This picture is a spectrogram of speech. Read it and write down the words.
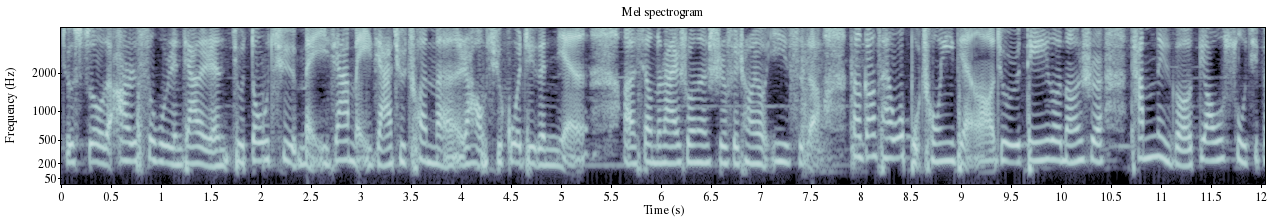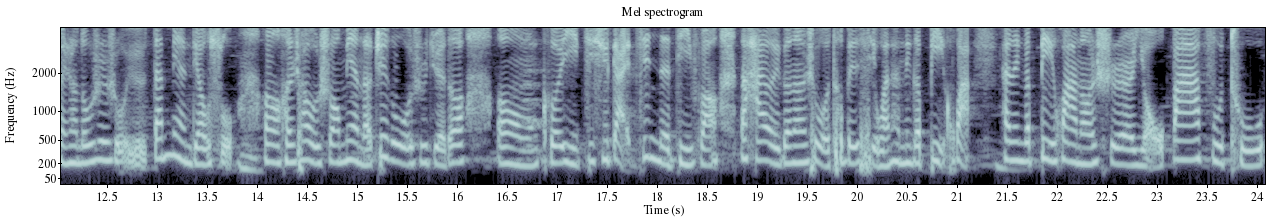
就所有的二十四户人家的人就都去每一家每一家去串门，然后去过这个年，啊，相对来说呢是非常有意思的。那刚才我补充一点啊，就是第一个呢是他们那个雕塑基本上都是属于单面雕塑，嗯，很少有双面的，这个我是觉得嗯可以继续改进的地方。那还有一个呢。是我特别喜欢他那个壁画，他那个壁画呢是有八幅图，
